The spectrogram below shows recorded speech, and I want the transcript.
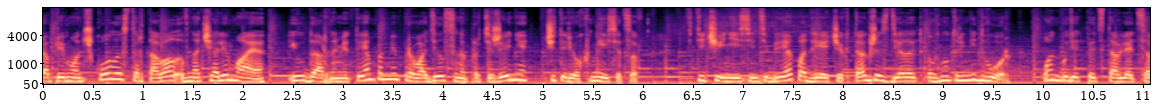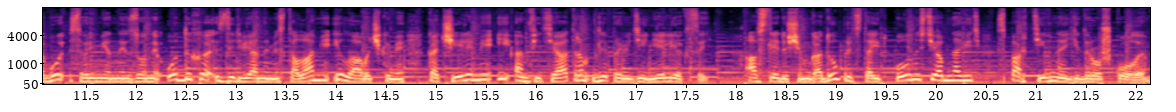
Капремонт школы стартовал в начале мая и ударными темпами проводился на протяжении четырех месяцев. В течение сентября подрядчик также сделает внутренний двор. Он будет представлять собой современные зоны отдыха с деревянными столами и лавочками, качелями и амфитеатром для проведения лекций. А в следующем году предстоит полностью обновить спортивное ядро школы.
